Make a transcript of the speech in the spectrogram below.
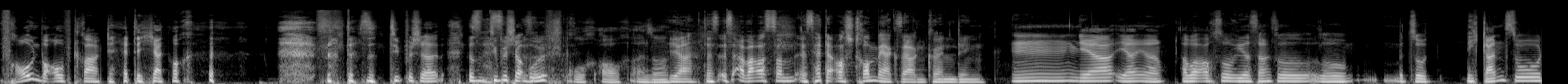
Frauenbeauftragte hätte ich ja noch. das ist ein typischer, das ist ein typischer Ulf-Spruch auch, also. ja, das ist aber auch so ein, es hätte auch Stromberg sagen können, Ding. Mm, ja, ja, ja. Aber auch so, wie er sagt, so, so mit so nicht ganz so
